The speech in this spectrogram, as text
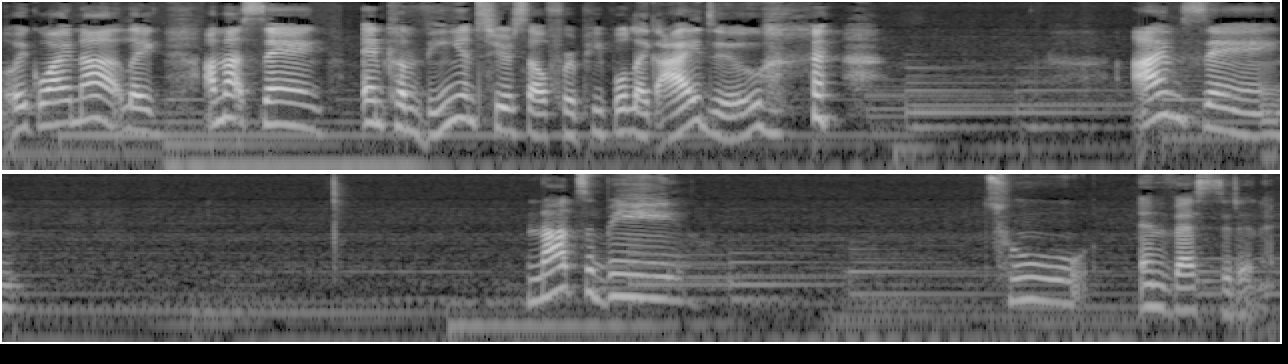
Like, why not? Like, I'm not saying inconvenience yourself for people like I do. I'm saying not to be too invested in it.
